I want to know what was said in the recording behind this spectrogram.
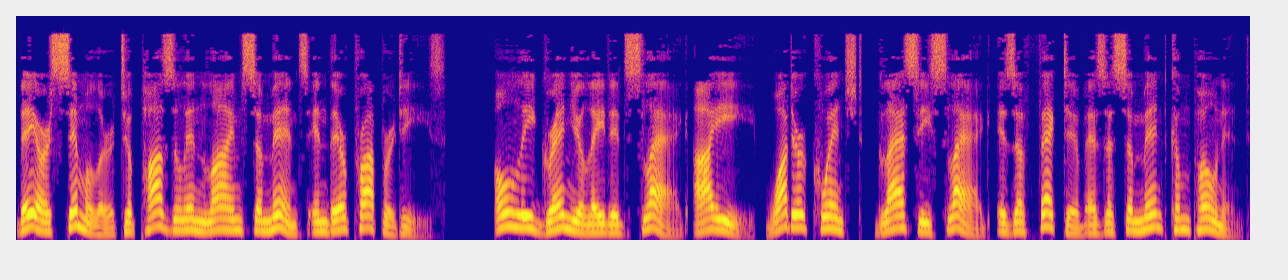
They are similar to pozzolan lime cements in their properties. Only granulated slag i.e., water-quenched, glassy slag is effective as a cement component.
